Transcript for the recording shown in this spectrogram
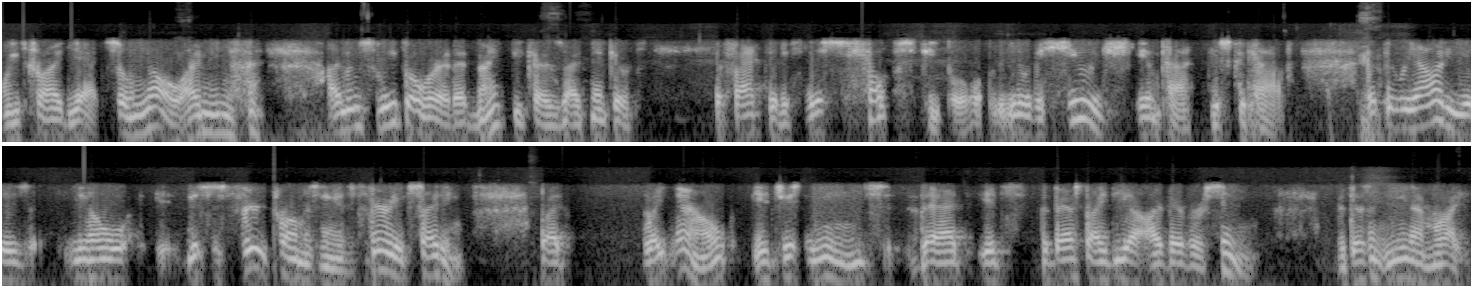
we've tried yet. So, no, I mean, I lose sleep over it at night because I think of the fact that if this helps people, you know, the huge impact this could have. But the reality is, you know, this is very promising. It's very exciting. But right now, it just means that it's the best idea I've ever seen. It doesn't mean I'm right.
